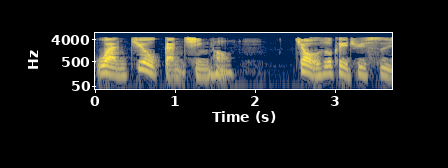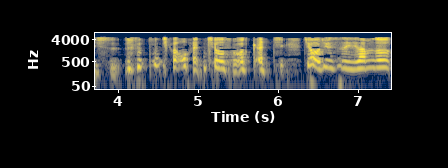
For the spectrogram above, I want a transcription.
挽救感情哈。叫我说可以去试一试，叫挽救什么感情？叫我去试一试，他们都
